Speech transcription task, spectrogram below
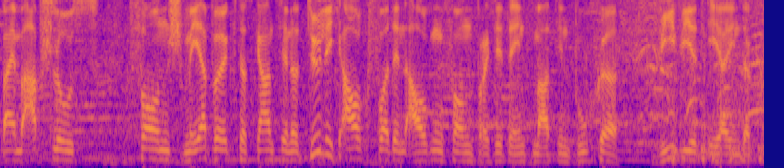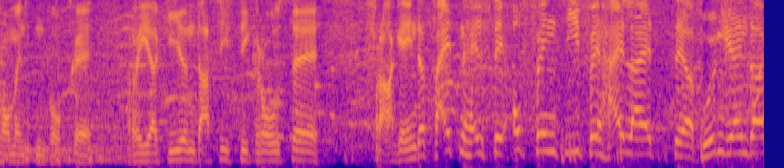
beim Abschluss von Schmerböck. Das Ganze natürlich auch vor den Augen von Präsident Martin Bucher. Wie wird er in der kommenden Woche reagieren? Das ist die große Frage. In der zweiten Hälfte offensive Highlights der Burgenländer.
